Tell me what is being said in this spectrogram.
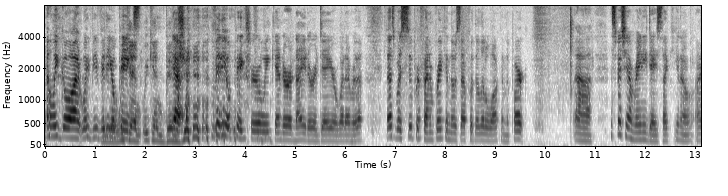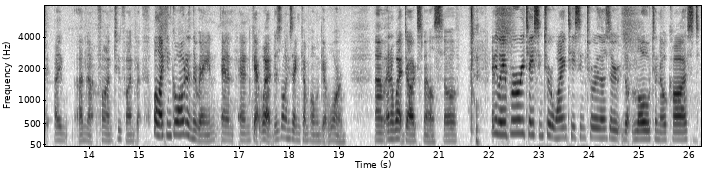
And we'd go on, we'd be video We pigs. Weekend, weekend binge. Yeah. video pigs for a weekend or a night or a day or whatever. That that was super fun and breaking those up with a little walk in the park. Uh, especially on rainy days, like you know, I I I'm not fond too fond, but well, I can go out in the rain and and get wet as long as I can come home and get warm. Um, and a wet dog smells so. anyway, brewery tasting tour, wine tasting tour. Those are low to no cost.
